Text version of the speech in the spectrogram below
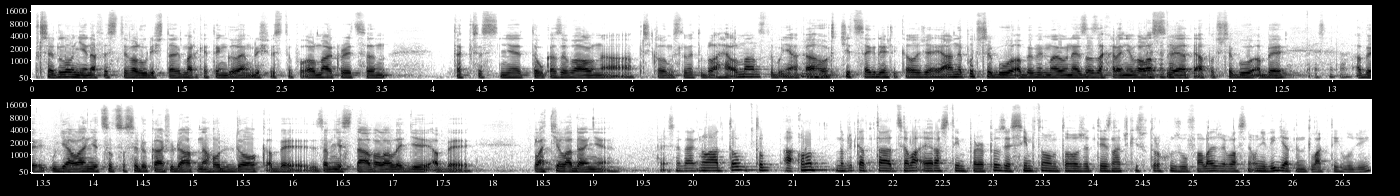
předloni na festivalu, když tady marketingovém, když vystupoval Mark Ritson, tak přesně to ukazoval na příkladu, myslím, že to byla Hellmans nebo nějaká mm. horčice, kde říkal, že já nepotřebuju, aby mi majonéza zachraňovala Presne svět, tak. já potřebuju, aby, aby udělala něco, co si dokážu dát na hot dog, aby zaměstnávala lidi, aby platila daně. Presne tak. No a, to, to, a ono, napríklad tá celá éra Steam Purpose je symptómom toho, že tie značky sú trochu zúfale, že vlastne oni vidia ten tlak tých ľudí.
